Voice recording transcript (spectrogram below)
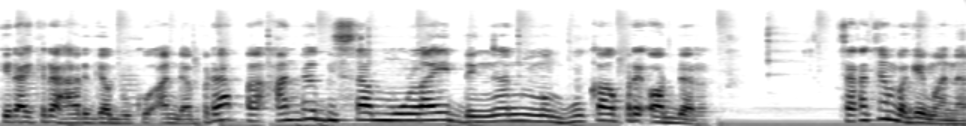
kira-kira harga buku Anda berapa, Anda bisa mulai dengan membuka pre-order. Caranya bagaimana?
